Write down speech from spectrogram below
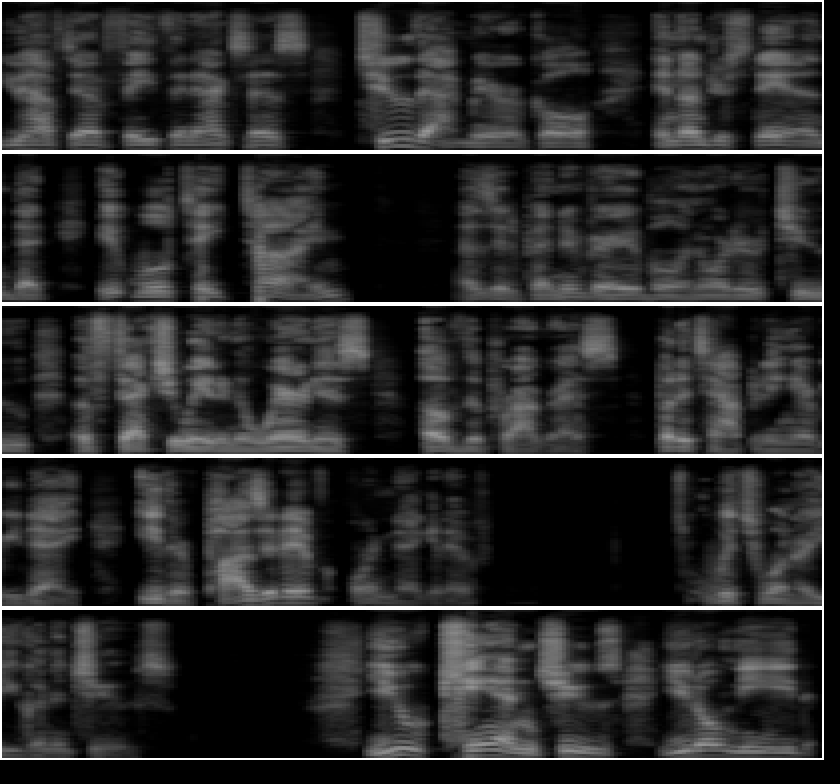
you have to have faith and access to that miracle and understand that it will take time as a dependent variable in order to effectuate an awareness of the progress. But it's happening every day, either positive or negative which one are you going to choose? You can choose. You don't need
